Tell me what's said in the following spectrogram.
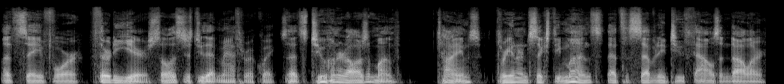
let's say, for 30 years. So let's just do that math real quick. So that's $200 a month times 360 months, that's a $72,000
